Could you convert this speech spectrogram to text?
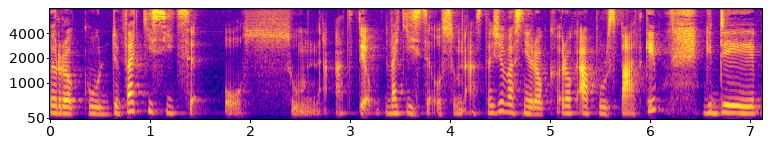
roku 2018, jo, 2018, takže vlastně rok, rok a půl zpátky, kdy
